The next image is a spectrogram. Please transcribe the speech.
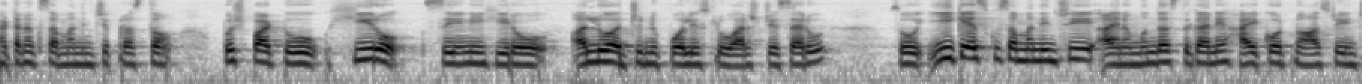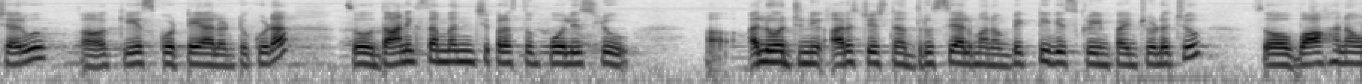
ఘటనకు సంబంధించి ప్రస్తుతం Pushpa two hero cine hero Allu Arjun పోలీసులు అరెస్ట్ చేశారు. సో ఈ కేసుకు సంబంధించి ఆయన ముందస్తుగానే హైకోర్టును ఆశ్రయించారు. కేసు కొట్టేయాలంటూ కూడా. సో దానికి సంబంధించి ప్రస్తుతం పోలీసులు అల్లు అర్జున్ అరెస్ట్ చేసిన దృశ్యాలు మనం బిగ్ టీవీ స్క్రీన్ పైన చూడొచ్చు. సో వాహనం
